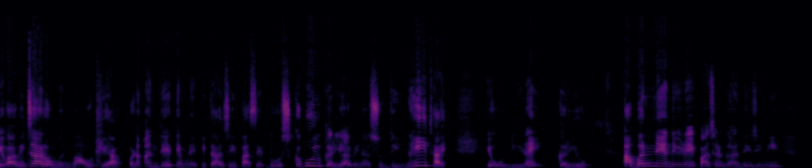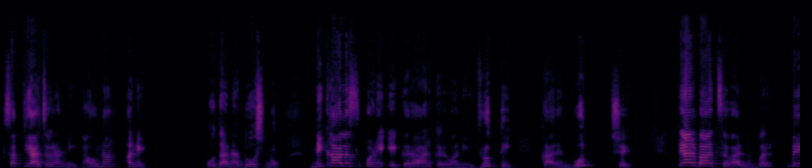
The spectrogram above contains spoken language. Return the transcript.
એવા વિચારો મનમાં ઉઠ્યા, પણ અંતે તેમણે પિતાજી પાસે દોષ કબૂલ કર્યા વિના શુદ્ધિ નહીં થાય એવો નિર્ણય કર્યો. આ બંને નિર્ણય પાછળ ગાંધીજીની સત્યાચરણની ભાવના અને પોતાના દોષનો નિખાલસપણે એકરાર કરવાની વૃત્તિ કારણભૂત છે. ત્યારબાદ સવાલ નંબર બે.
